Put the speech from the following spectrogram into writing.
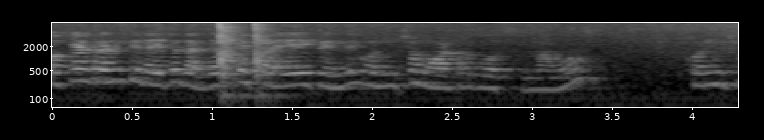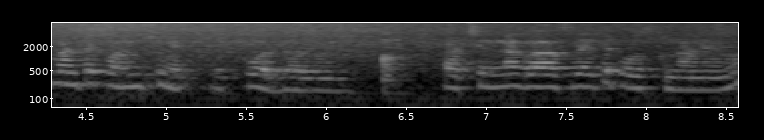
ఓకే ఫ్రెండ్స్ ఇదైతే దగ్గరికి ఫ్రై అయిపోయింది. కొంచెం వాటర్ పోసుకున్నాము. కొంచెం అంటే కొంచెం ఎక్కువ ఎక్కువ వద్దాము ఒక చిన్న గ్లాసులో అయితే పోసుకున్నాను నేను.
